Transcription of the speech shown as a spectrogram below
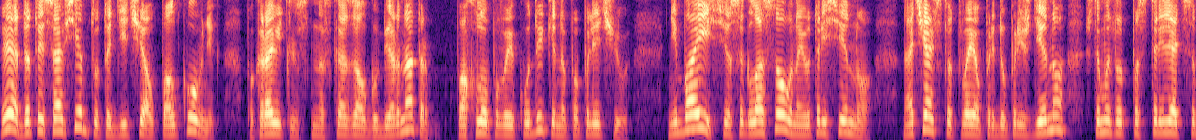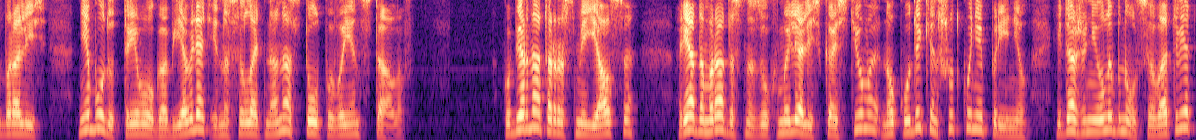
«Э, да ты совсем тут одичал, полковник», — покровительственно сказал губернатор, похлопывая Кудыкина по плечу. «Не боись, все согласовано и утрясено. Начальство твое предупреждено, что мы тут пострелять собрались. Не будут тревогу объявлять и насылать на нас толпы военсталов». Губернатор рассмеялся. Рядом радостно заухмылялись костюмы, но Кудыкин шутку не принял и даже не улыбнулся в ответ,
